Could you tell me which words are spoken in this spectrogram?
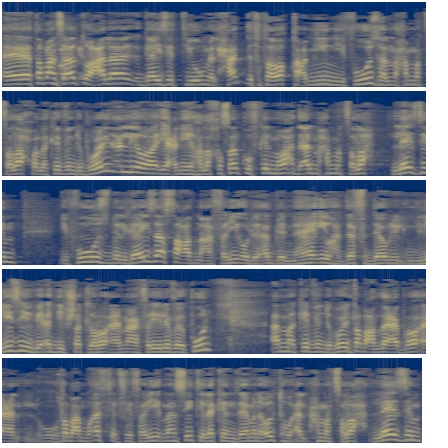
Uh, طبعا سألته على جائزه يوم الأحد تتوقع مين يفوز؟ هل محمد صلاح ولا كيفن دي بروين؟ قال لي يعني هلخصها لكم في كلمة واحدة قال محمد صلاح لازم يفوز بالجائزه صعد مع فريقه اللي قبل النهائي وهداف الدوري الإنجليزي وبيأدي بشكل رائع مع فريق ليفربول. أما كيفن دي بروين طبعا لاعب رائع وطبعا مؤثر في فريق مان سيتي لكن زي ما أنا قلت هو قال محمد صلاح لازم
